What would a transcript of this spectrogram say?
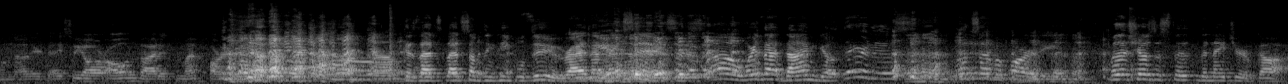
one the other day. So y'all are all invited to my party because um, that's that's something people do, right? That makes sense. It's, oh, where'd that dime go? There it is. Let's have a party. Well, that shows us the, the nature of God,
